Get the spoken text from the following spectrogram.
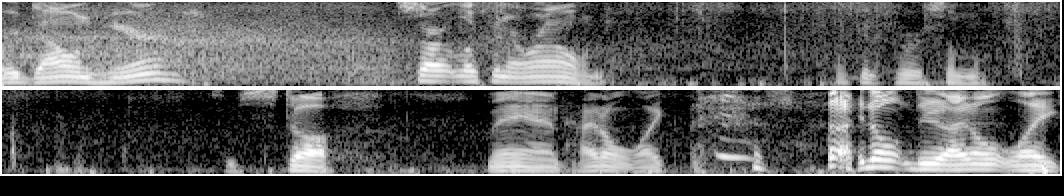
we're down here. Start looking around, looking for some some stuff. Man, I don't like this. I don't do. I don't like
